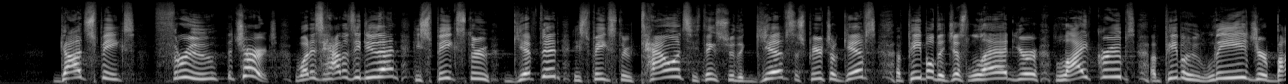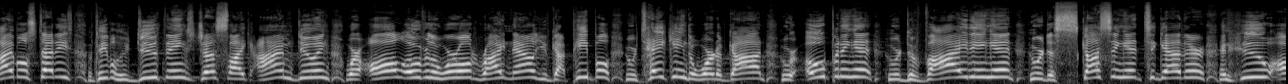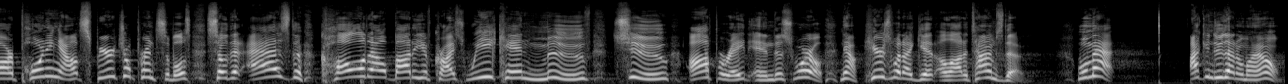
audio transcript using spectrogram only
God speaks through the church. What is how does he do that? He speaks through gifted, he speaks through talents, he thinks through the gifts, the spiritual gifts of people that just led your life groups, of people who lead your Bible studies, of people who do things just like I'm doing. Where all over the world right now you've got people who are taking the word of God, who are opening it, who are dividing it, who are discussing it together and who are pointing out spiritual principles so that as the called out body of Christ, we can move to operate in this world. Now, here's what I get a lot of times though. Well, Matt, I can do that on my own.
